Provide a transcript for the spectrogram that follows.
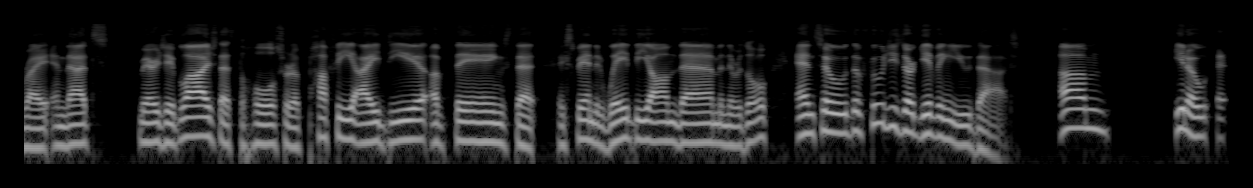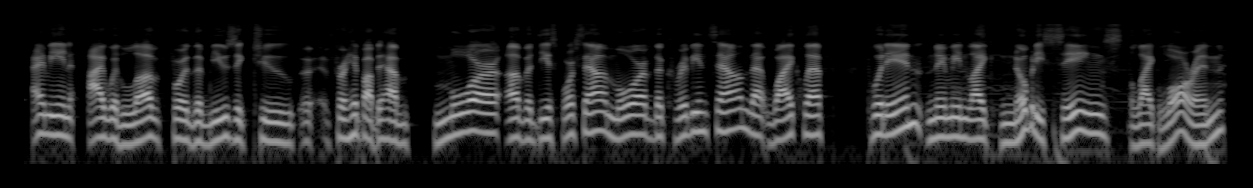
right? And that's Mary J. Blige. That's the whole sort of puffy idea of things that expanded way beyond them, and there was a whole. And so the Fugees are giving you that. Um, you know, I- mean, I would love for the music to, uh, for hip hop to have more of a diasporic sound, more of the Caribbean sound that Wyclef put in. I mean, like nobody sings like Lauryn.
